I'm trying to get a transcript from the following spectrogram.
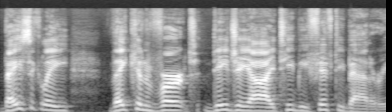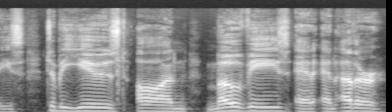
basically they convert DJI TB50 batteries to be used on Movis and, and other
